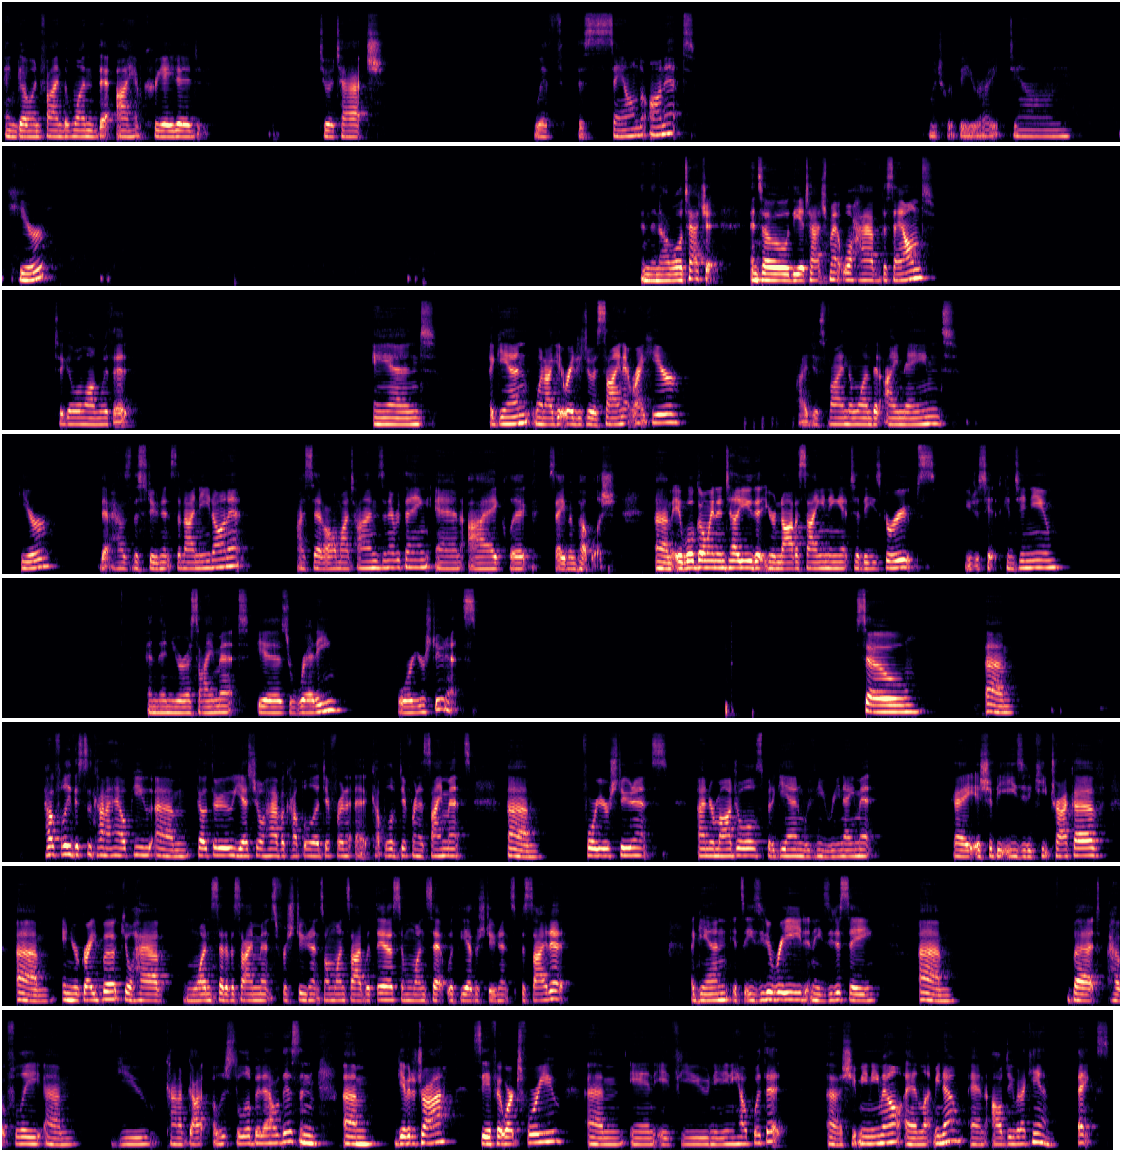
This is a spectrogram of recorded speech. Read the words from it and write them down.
and go and find the one that I have created to attach with the sound on it which would be right down here. And then I will attach it. And so the attachment will have the sound to go along with it. And again, when I get ready to assign it right here, I just find the one that I named here that has the students that I need on it. I set all my times and everything, and I click save and publish. Um, it will go in and tell you that you're not assigning it to these groups. You just hit continue. And then your assignment is ready for your students. So, um, hopefully this is kind of help you um, go through. Yes, you'll have a couple of different a couple of different assignments um, for your students under modules, but again, when you rename it, okay, it should be easy to keep track of. Um, in your grade book, you'll have one set of assignments for students on one side with this and one set with the other students beside it. Again, it's easy to read and easy to see. Um, but hopefully, um, you kind of got just a little bit out of this and um, give it a try, see if it works for you. Um, and if you need any help with it, uh, shoot me an email and let me know, and I'll do what I can. Thanks.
